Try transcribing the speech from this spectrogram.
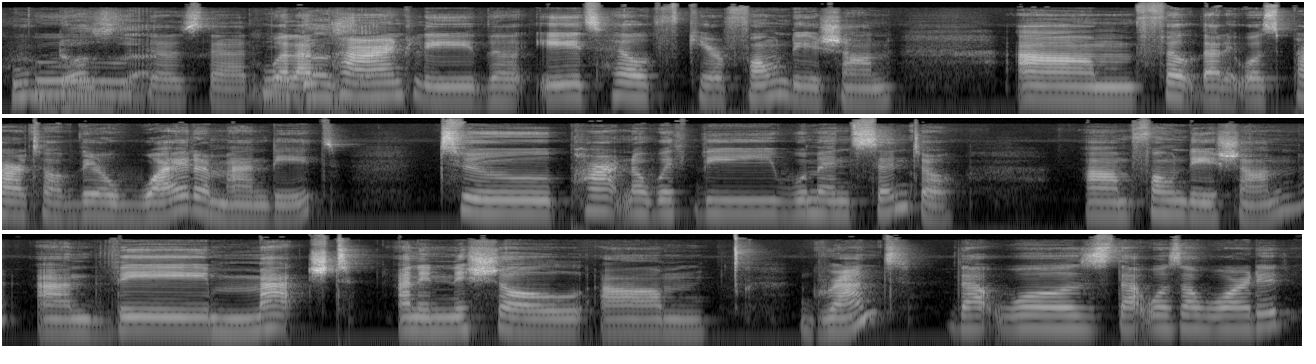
Who, Who does that? Does that? Who well, does apparently that? the AIDS Healthcare Foundation um, felt that it was part of their wider mandate to partner with the Women's Center um, Foundation, and they matched an initial um, grant that was that was awarded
